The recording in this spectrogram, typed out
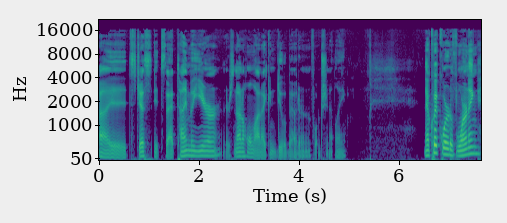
Uh, it's just it's that time of year. There's not a whole lot I can do about it, unfortunately. Now, quick word of warning.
